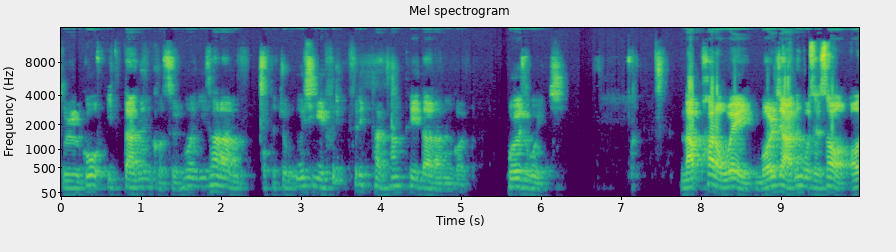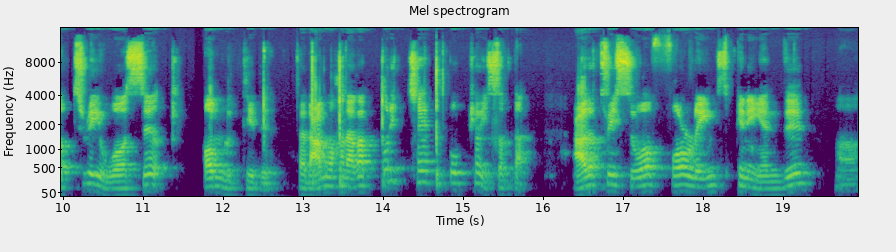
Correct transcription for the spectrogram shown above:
불고 있다는 것을 이 사람 어때 좀 의식이 흐릿흐릿한 상태이다라는 걸 보여주고 있지. Not far away 멀지 않은 곳에서 a tree was uprooted. 자 나무 하나가 뿌리채 뽑혀 있었다. Other trees were falling, spinning, and uh,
